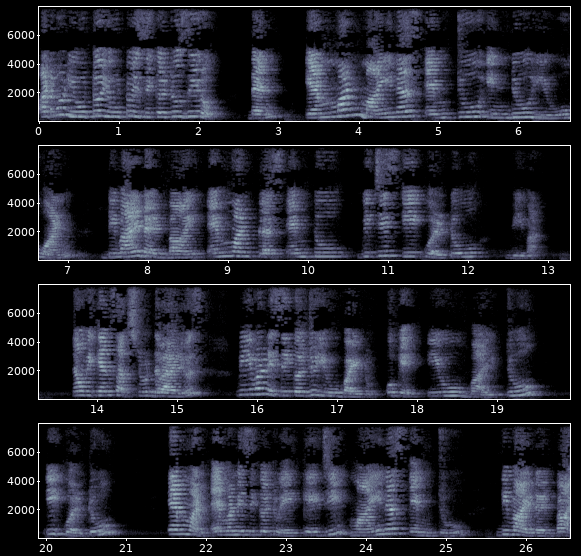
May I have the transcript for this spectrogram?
What about U2? U2 is equal to 0. Then M1 minus M2 into U1 divided by m1 plus m2 which is equal to v1. Now we can substitute the values. v1 is equal to u by 2. Okay, u by 2 equal to m1. m1 is equal to 8 kg minus m2 divided by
